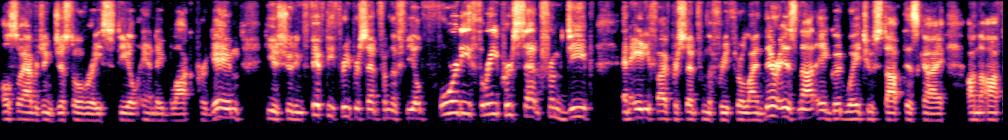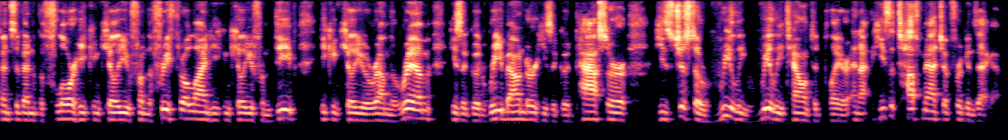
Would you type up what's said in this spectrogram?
also averaging just over a steal and a block per game. He is shooting 53% from the field, 43% from deep and 85% from the free throw line. There is not a good way to stop this guy on the offensive end of the floor. He can kill you from the free throw line, he can kill you from deep, he can kill you around the rim. He's a good rebounder, he's a good passer. He's just a really, really talented player, and uh, he's a tough matchup for Gonzaga.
